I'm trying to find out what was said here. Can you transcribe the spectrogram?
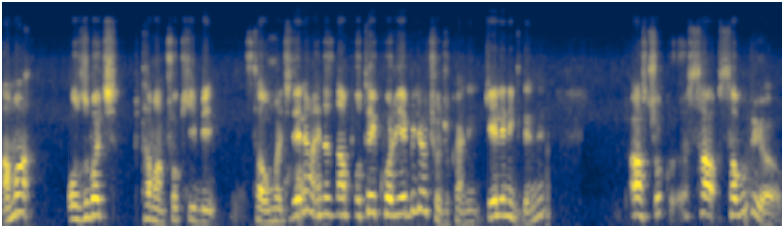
Ama o Zubac tamam çok iyi bir savunmacı değil ama en azından potayı koruyabiliyor çocuk. Hani geleni gideni az çok sa- savuruyor.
